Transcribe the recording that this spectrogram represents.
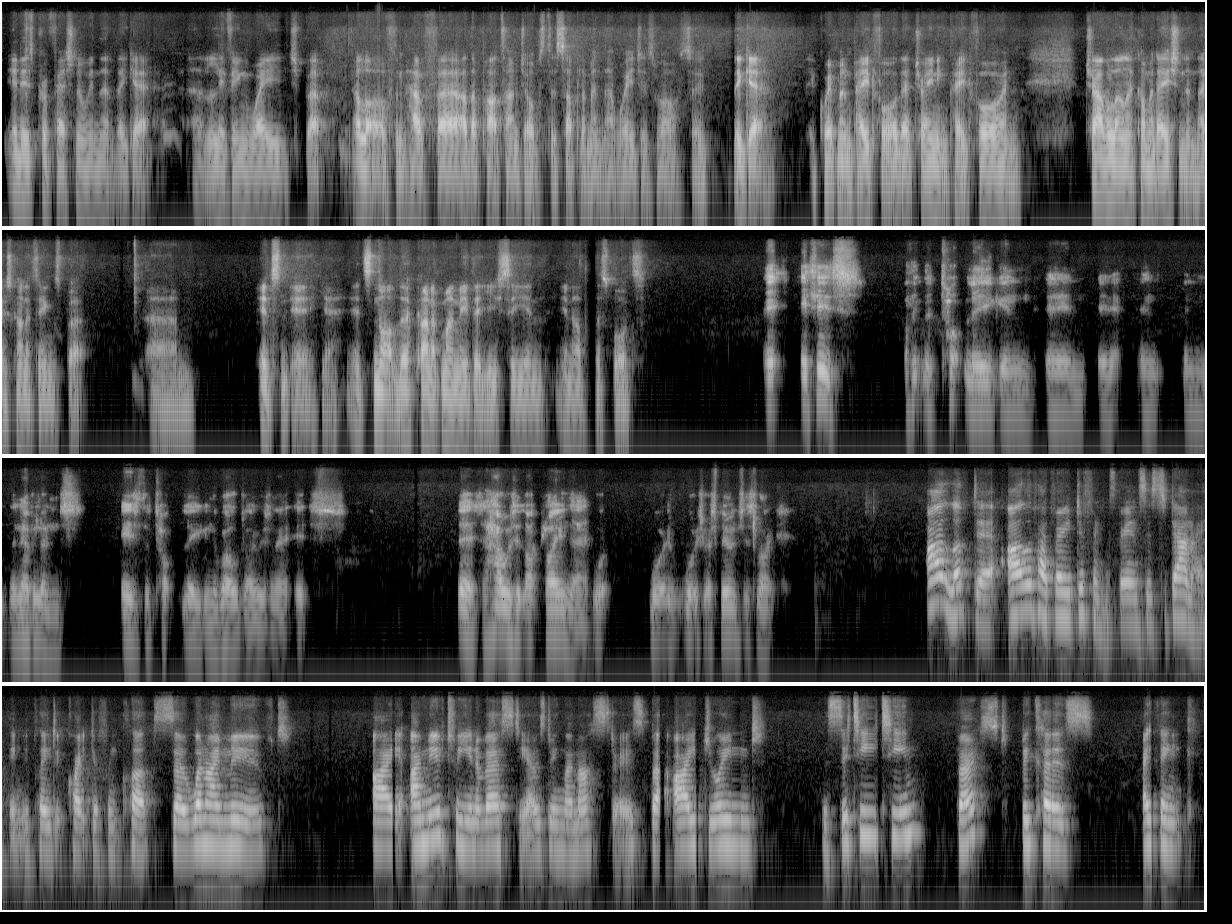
It is professional in that they get a living wage, but a lot of them have uh, other part-time jobs to supplement that wage as well. So they get equipment paid for, their training paid for, and travel and accommodation and those kind of things. But um, it's yeah, it's not the kind of money that you see in in other sports. It, it is. I think the top league in in in in, in the Netherlands is the top league in the world, though, isn't it? It's yeah. So how was it like playing there? What what what was your experiences like? I loved it. I'll have had very different experiences to Dan. I think we played at quite different clubs. So when I moved, I I moved to a university. I was doing my masters, but I joined the city team first because I think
